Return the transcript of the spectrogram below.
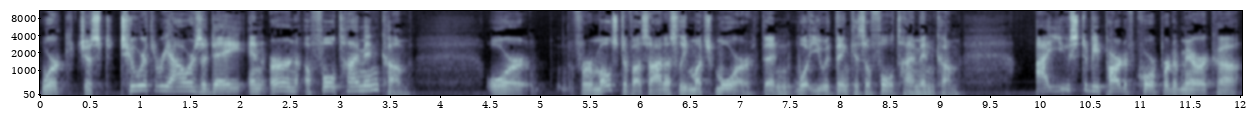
work just two or three hours a day and earn a full-time income or for most of us, honestly, much more than what you would think is a full time income. I used to be part of corporate America.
